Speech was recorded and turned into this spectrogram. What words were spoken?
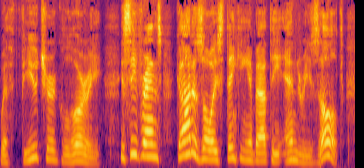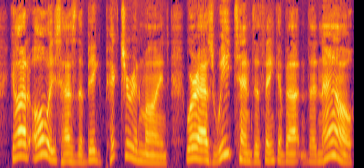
with future glory. You see, friends, God is always thinking about the end result. God always has the big picture in mind, whereas we tend to think about the now.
